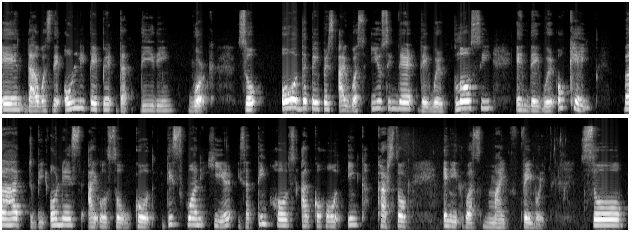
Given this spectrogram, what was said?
and that was the only paper that didn't work. So all the papers I was using there, they were glossy and they were okay. But to be honest, I also got this one here. It's a Tim Holtz alcohol ink cardstock and it was my favorite. So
